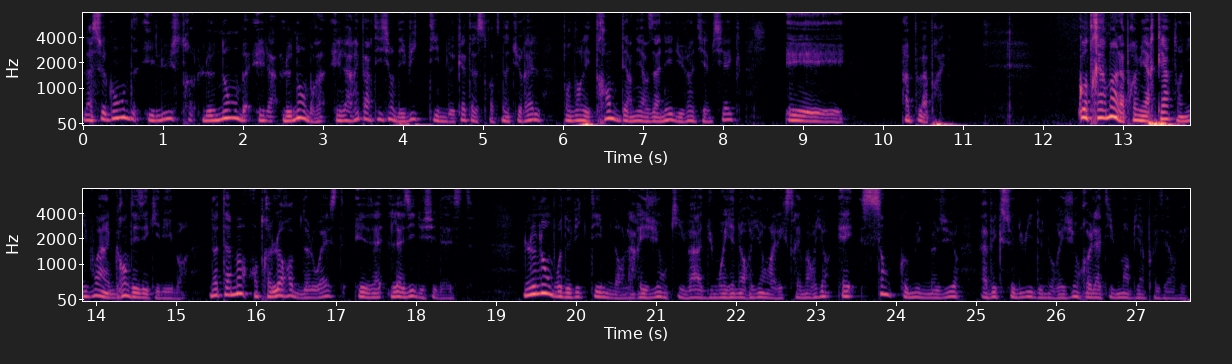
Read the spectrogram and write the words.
La seconde illustre le nombre, et la, le nombre et la répartition des victimes de catastrophes naturelles pendant les 30 dernières années du XXe siècle et un peu après. Contrairement à la première carte, on y voit un grand déséquilibre notamment entre l'Europe de l'Ouest et l'Asie du Sud-Est. Le nombre de victimes dans la région qui va du Moyen-Orient à l'Extrême-Orient est sans commune mesure avec celui de nos régions relativement bien préservées.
